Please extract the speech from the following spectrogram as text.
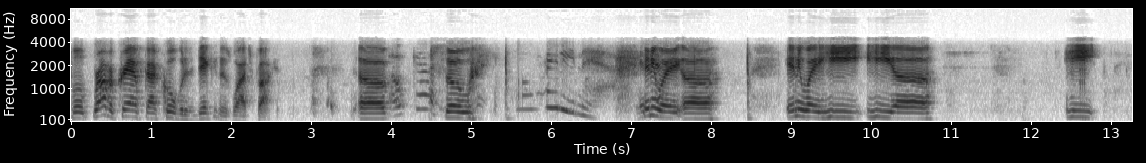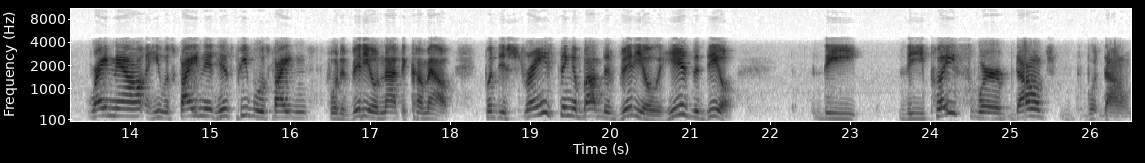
but Robert Kraft got caught with his dick in his watch pocket. Uh, Okay. so Alrighty now. Anyway, uh, anyway, he he uh, he right now he was fighting it. His people was fighting for the video not to come out. But the strange thing about the video, here's the deal: the the place where Donald, what Donald?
